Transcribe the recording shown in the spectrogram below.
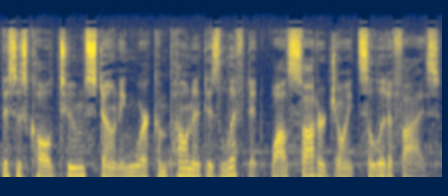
This is called tombstoning where component is lifted while solder joint solidifies.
